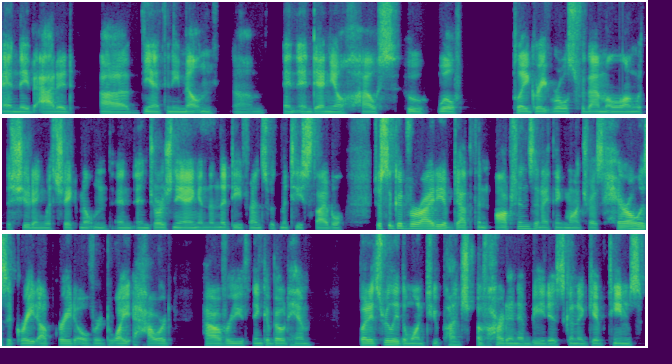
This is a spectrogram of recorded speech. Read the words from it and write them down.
and they've added uh, D'Anthony Melton um, and and Danuel House, who will play great roles for them, along with the shooting with Shake Milton and and Georges Niang, and then the defense with Matisse Thybulle. Just a good variety of depth and options, and I think Montrezl Harrell is a great upgrade over Dwight Howard. However you think about him, but it's really the one-two punch of Harden and Embiid is going to give teams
